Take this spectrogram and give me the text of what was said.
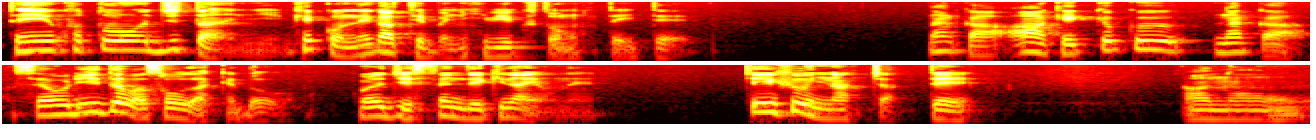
っていうこと自体に結構ネガティブに響くと思っていてなんかああ結局なんかセオリーではそうだけどこれ実践できないよね。っていう風になっちゃってあの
